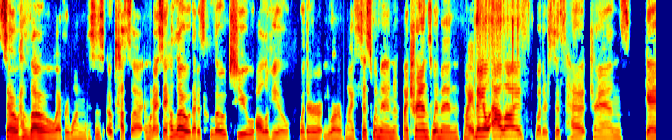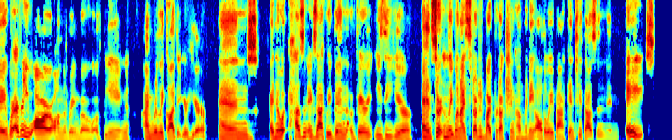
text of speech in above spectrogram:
So, hello, everyone. This is Otessa. And when I say hello, that is hello to all of you, whether you are my cis women, my trans women, my male allies, whether cis het, trans, gay, wherever you are on the rainbow of being, I'm really glad that you're here. And I know it hasn't exactly been a very easy year. And certainly when I started my production company all the way back in 2008,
